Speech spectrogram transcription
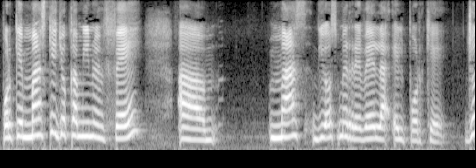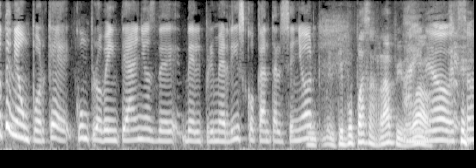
porque más que yo camino en fe, más Dios me revela el porqué. Yo tenía un porqué. Cumplo 20 años de- del primer disco, Canta el Señor. El tiempo pasa rápido. I wow. know, so-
